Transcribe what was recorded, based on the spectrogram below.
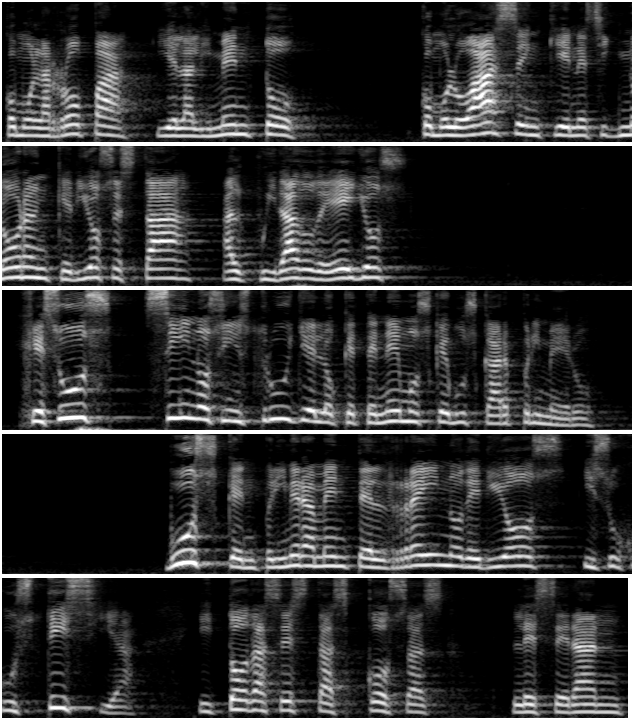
como la ropa y el alimento, como lo hacen quienes ignoran que Dios está al cuidado de ellos, Jesús sí nos instruye lo que tenemos que buscar primero. Busquen primeramente el reino de Dios y su justicia, y todas estas cosas les serán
